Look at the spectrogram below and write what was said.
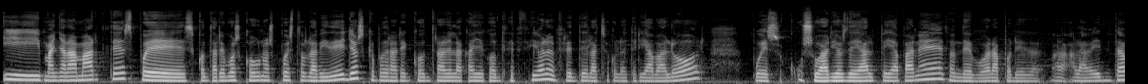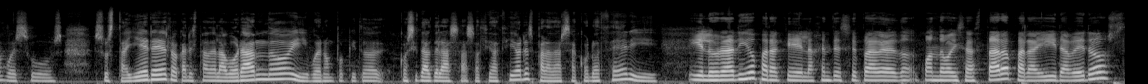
Y mañana martes, pues contaremos con unos puestos navideños que podrán encontrar en la calle Concepción, enfrente de la chocolatería Valor, pues usuarios de Alpe y Apanet, donde van a poner a la venta pues sus, sus talleres, lo que han estado elaborando y bueno, un poquito cositas de las asociaciones para darse a conocer y... ¿Y el horario para que la gente sepa cuándo vais a estar para ir a veros?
